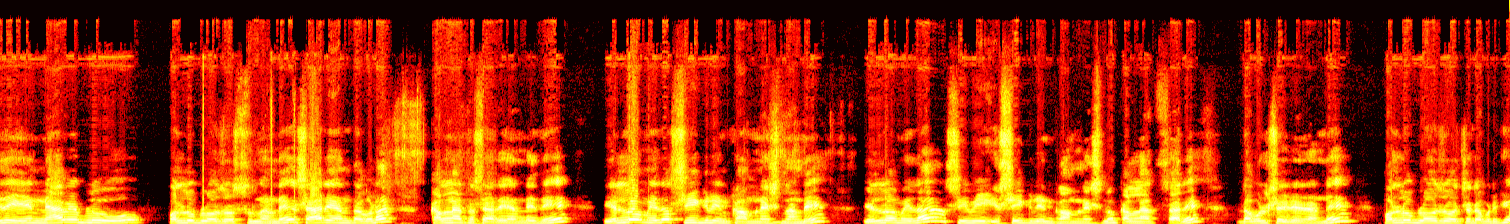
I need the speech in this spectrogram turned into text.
ఇది నావీ బ్లూ పళ్ళు బ్లౌజ్ వస్తుందండి. శారీ అంతా కూడా కల్నేత శారీ అండి ఇది. ఎల్లో మీద సీ గ్రీన్ కాంబినేషన్ అండి. ఎల్లో మీద సివి sea green combination kalnetha sari double shaded అండి. పళ్ళు బ్లౌజ్ వచ్చేటప్పటికి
